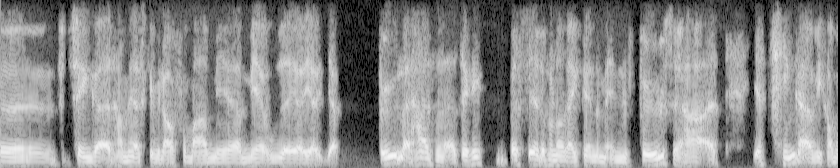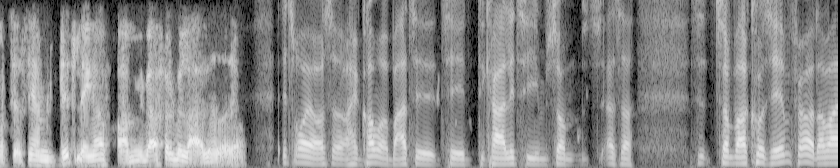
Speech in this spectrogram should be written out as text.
øh, tænker, at ham her skal vi nok få meget mere, mere ud af, og jeg, jeg føler, jeg har sådan, altså jeg kan ikke basere det på noget rigtigt, men en følelse jeg har, at jeg tænker, at vi kommer til at se ham lidt længere frem, i hvert fald ved lejligheder, jo. Det tror jeg også, og han kommer bare til, til det Carly-team, som, altså, som var KTM før, der var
